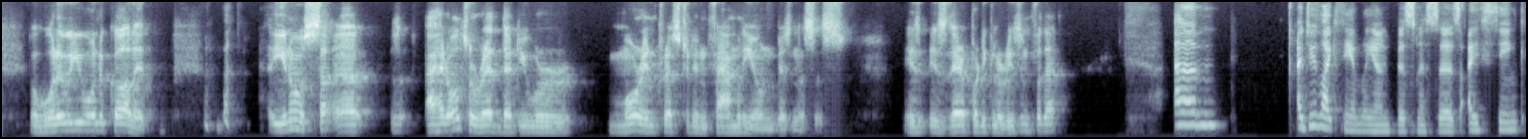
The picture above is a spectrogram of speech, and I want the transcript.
or Whatever you want to call it. you know, so, uh, I had also read that you were more interested in family owned businesses. Is, is there a particular reason for that? Um, I do like family owned businesses. I think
